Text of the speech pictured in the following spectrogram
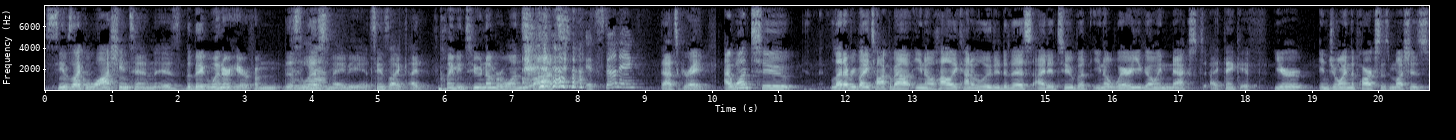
Seems like Washington is the big winner here from this Oh, yeah. list. Maybe it seems like I claiming two number one spots. It's stunning. That's great. I want to let everybody talk about, you know, Holly kind of alluded to this, I did too, but, you know, where are you going next? I think if you're enjoying the parks as much as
